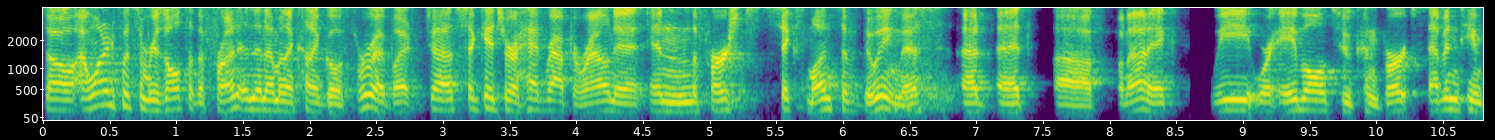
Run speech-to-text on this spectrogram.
so I wanted to put some results at the front, and then I'm going to kind of go through it. But just to get your head wrapped around it, in the first six months of doing this at, at uh, Phononic, we were able to convert 17%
